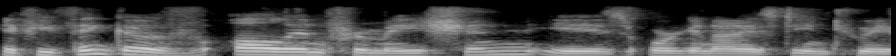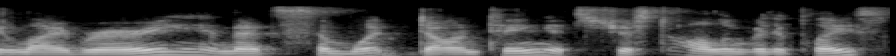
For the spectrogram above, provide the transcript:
if you think of all information is organized into a library, and that's somewhat daunting, it's just all over the place.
